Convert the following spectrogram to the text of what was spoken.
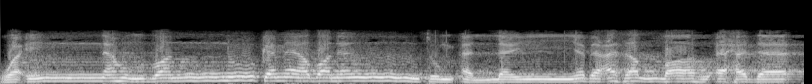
وانهم ظنوا كما ظننتم ان لن يبعث الله احدا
